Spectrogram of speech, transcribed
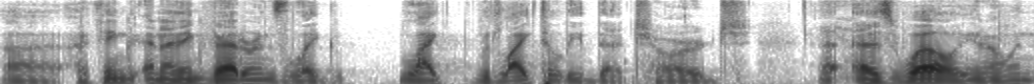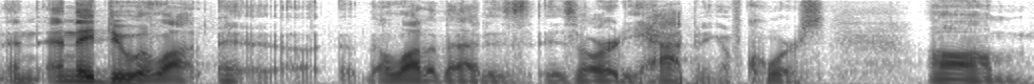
Uh, I think, and I think veterans like like would like to lead that charge a- as well, you know, and, and, and they do a lot. Uh, A lot of that is, is already happening, of course. Um,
